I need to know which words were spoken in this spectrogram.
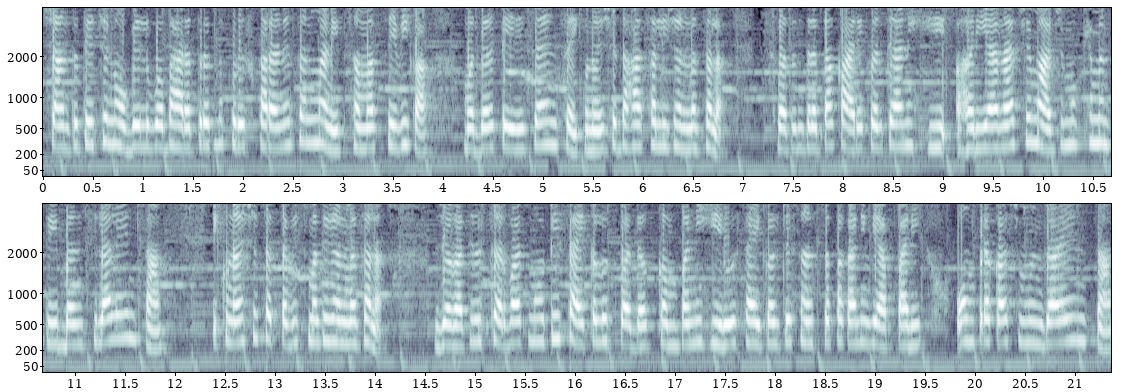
शांततेचे नोबेल व भारतरत्न पुरस्काराने सन्मानित समाजसेविका मदर टेरेसा यांचा एकोणीसशे दहा साली जन्म झाला. स्वतंत्रता कार्यकर्ते आणि हि हरियाणाचे माजी मुख्यमंत्री बन्सीलाल यांचा एकोणीसशे सत्तावीसमध्ये जन्म झाला. जगातील सर्वात मोठी सायकल उत्पादक कंपनी हिरो सायकलचे संस्थापक आणि व्यापारी ओमप्रकाश मुंजाळे यांचा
